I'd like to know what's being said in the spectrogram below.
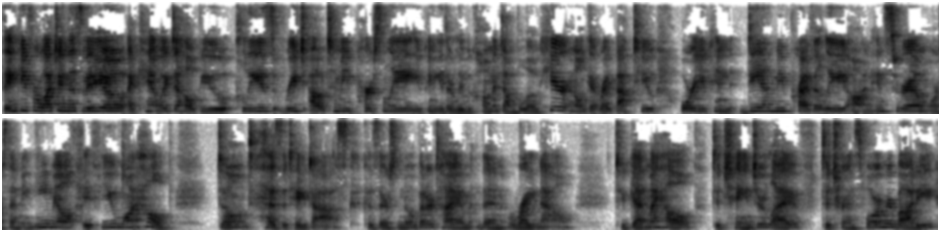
thank you for watching this video. I can't wait to help you. Please reach out to me personally. You can either leave a comment down below here and I'll get right back to you, or you can DM me privately on Instagram or send me an email. If you want help, don't hesitate to ask because there's no better time than right now to get my help, to change your life, to transform your body,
